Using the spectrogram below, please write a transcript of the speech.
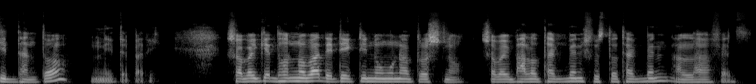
সিদ্ধান্ত নিতে পারি। সবাইকে ধন্যবাদ, এটি একটি নমুনা প্রশ্ন। সবাই ভালো থাকবেন, সুস্থ থাকবেন। আল্লাহ হাফেজ।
